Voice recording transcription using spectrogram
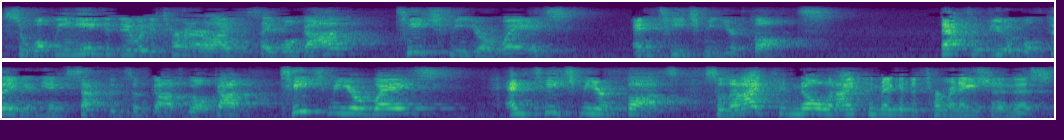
So what we need to do to determine our life is say, Well, God, teach me your ways and teach me your thoughts. That's a beautiful thing in the acceptance of God's will. God, teach me your ways and teach me your thoughts so that I can know and I can make a determination in this.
